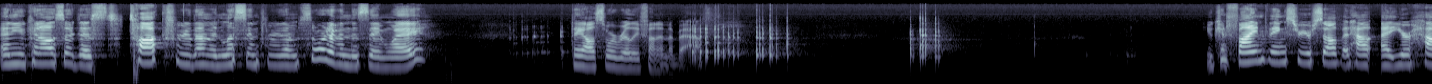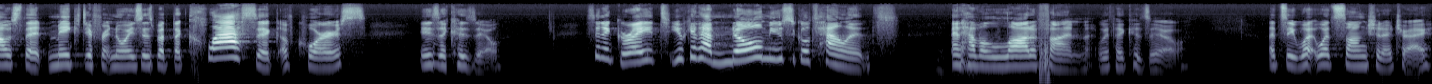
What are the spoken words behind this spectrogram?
And you can also just talk through them and listen through them sort of in the same way. They also were really fun in the bath. You can find things for yourself at, ho- at, your house that make different noises, but the classic, of course, is a kazoo. Isn't it great? You can have no musical talent and have a lot of fun with a kazoo. Let's see, what, what song should I try?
